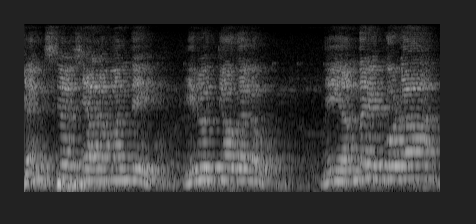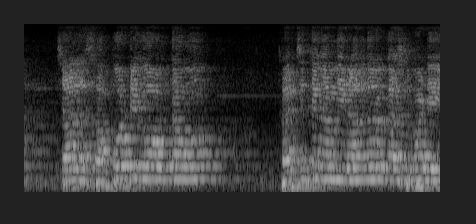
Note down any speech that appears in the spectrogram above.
యంగ్స్టర్స్ చాలామంది నిరుద్యోగులు మీ అందరికి కూడా చాలా సపోర్టివ్గా ఉంటాము. ఖచ్చితంగా మీరందరూ కష్టపడి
